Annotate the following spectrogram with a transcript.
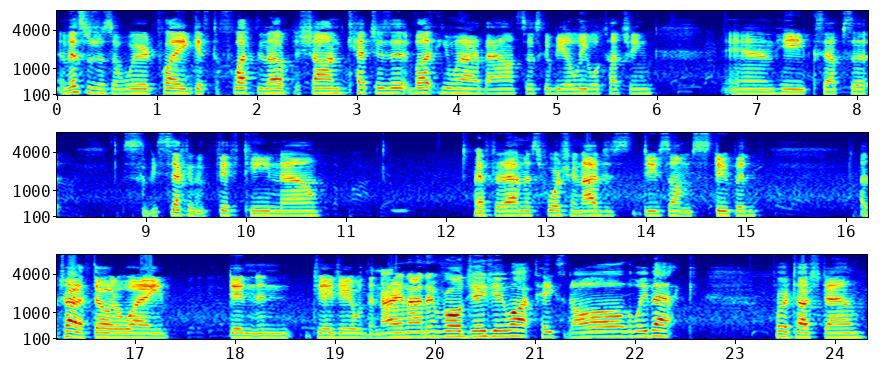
and this was just a weird play. Gets deflected up. Deshaun catches it, but he went out of bounds, so it's going to be illegal touching. And he accepts it. This could be second and 15 now. After that misfortune, I just do something stupid. I try to throw it away. Didn't, and JJ with the 99 overall, JJ Watt takes it all the way back for a touchdown.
